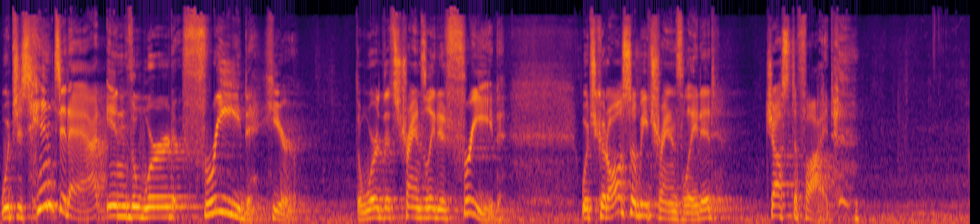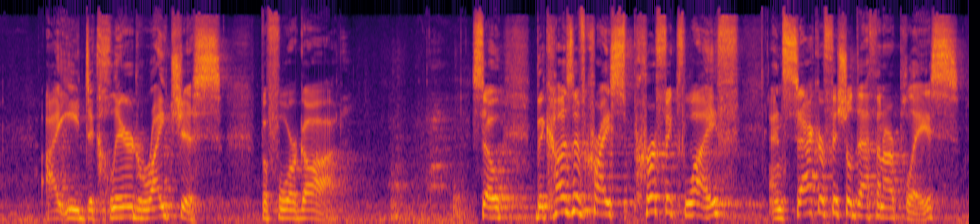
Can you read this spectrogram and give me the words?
Which is hinted at in the word freed here, the word that's translated freed, which could also be translated justified, i.e., declared righteous before God. So, because of Christ's perfect life and sacrificial death in our place,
